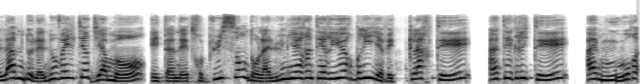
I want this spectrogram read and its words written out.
L'âme de la nouvelle Terre diamant est un être puissant dont la lumière intérieure brille avec clarté, intégrité, amour,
